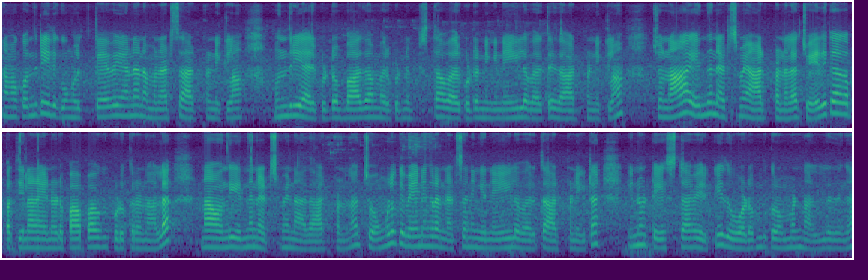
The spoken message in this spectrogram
நமக்கு வந்துட்டு இதுக்கு உங்களுக்கு தேவையான நம்ம நட்ஸ் ஆட் பண்ணிக்கலாம். முந்திரியாக இருக்கட்டும் பாதாமாக இருக்கட்டும் பிஸ்தாவாக இருக்கட்டும் நீங்கள் நெய்யில் வறுத்து இதை ஆட் பண்ணிக்கலாம். ஸோ நான் எந்த நட்ஸுமே ஆட் பண்ணலை. ஸோ எதுக்காக பார்த்தீங்கன்னா நான் என்னோடய பாப்பாவுக்கு கொடுக்குறனால நான் வந்து எந்த நட்ஸுமே நான் அதை ஆட் பண்ணலாம் ஸோ உங்களுக்கு வேணுங்கிற நட்ஸை நீங்கள் நெய்யில் வறுத்து ஆட் பண்ணிக்கிட்டேன் இன்னும் டேஸ்ட்டாகவே இருக்குது இது உடம்புக்கு ரொம்ப நல்லதுங்க.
